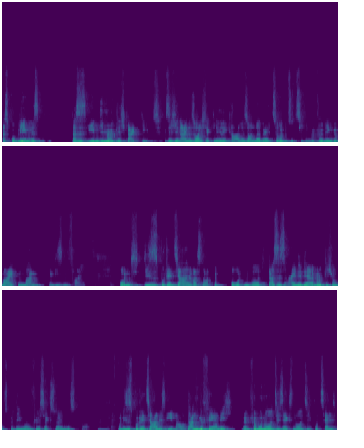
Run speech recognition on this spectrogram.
das Problem ist, dass es eben die Möglichkeit gibt, sich in eine solche klerikale Sonderwelt zurückzuziehen mhm. für den geweihten Mann in diesem Fall. Und dieses Potenzial, was dort geboten wird, das ist eine der Ermöglichungsbedingungen für sexuellen Missbrauch. Mhm. Und dieses Potenzial ist eben auch dann gefährlich, wenn 95, 96 Prozent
